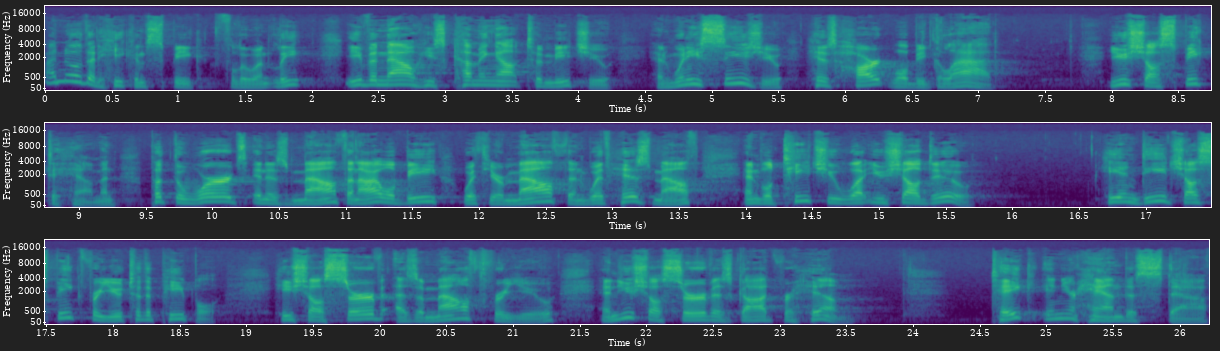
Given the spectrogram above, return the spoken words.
I know that he can speak fluently. Even now, he's coming out to meet you, and when he sees you, his heart will be glad. You shall speak to him and put the words in his mouth, and I will be with your mouth and with his mouth, and will teach you what you shall do. He indeed shall speak for you to the people. He shall serve as a mouth for you, and you shall serve as God for him. Take in your hand this staff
